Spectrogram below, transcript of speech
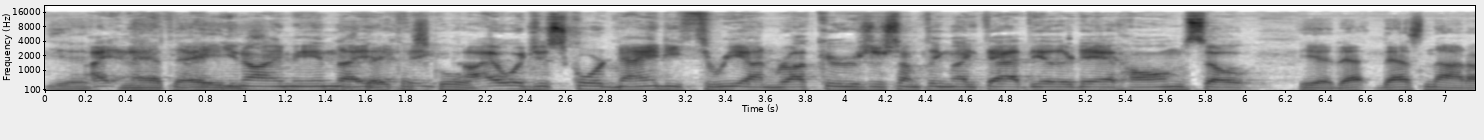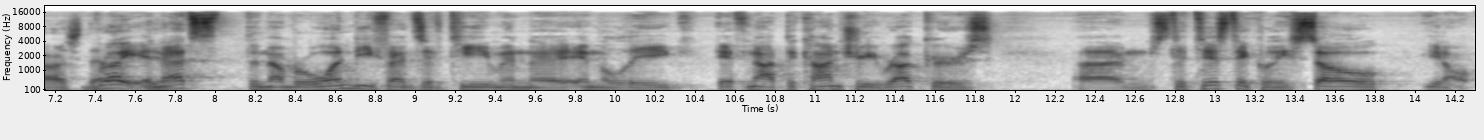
Yeah, I, I, the 80s. You know what I mean? Like, they I think score. Iowa just scored 93 on Rutgers or something like that the other day at home. So yeah, that that's not our style. Right, yeah. and that's the number one defensive team in the in the league, if not the country. Rutgers, um, statistically. So you know,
